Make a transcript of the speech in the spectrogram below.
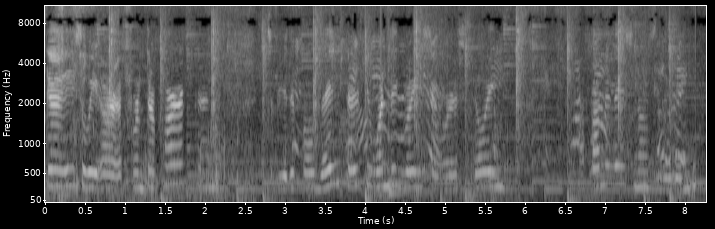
guys, we are at Frontier Park and it's a beautiful day, 31 degrees. So we're doing a family snow sledding.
